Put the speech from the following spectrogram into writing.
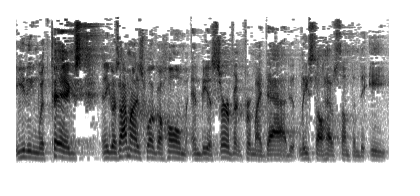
eating with pigs. And he goes, I might as well go home and be a servant for my dad. At least I'll have something to eat.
